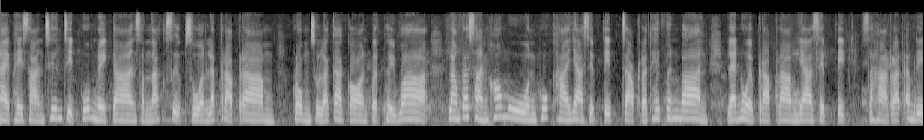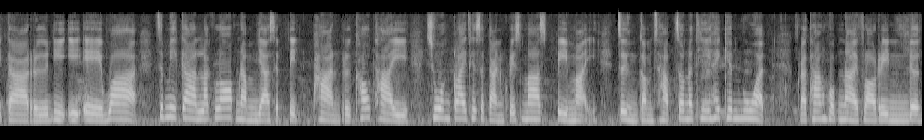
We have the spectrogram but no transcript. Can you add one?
นายไพศาลชื่นจิตผู้อำนวยการสำนักสืบสวนและปราบปราม กรมศุลกากรเปิดเผยว่า หลังประสานข้อมูล ผู้ค้ายาเสพติดจากประเทศเพื่อนบ้าน และหน่วยปราบปรามยาเสพติด สหรัฐอเมริกาหรือ DEA ว่า จะมีการลักลอบนำยาเสพติดผ่านหรือเข้าไทย ช่วงใกล้เทศกาลคริสต์มาสปีใหม่ จึงกำชับเจ้าหน้าที่ให้เข้มงวด กระทั่งพบนายฟลอรินเดิน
